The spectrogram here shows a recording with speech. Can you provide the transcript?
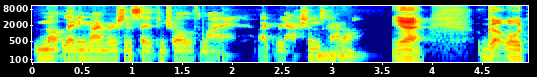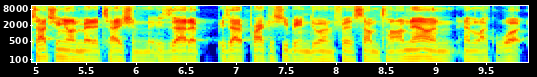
not letting my emotions take control of my like reactions kind of. Yeah. Well, touching on meditation, is that a, is that a practice you've been doing for some time now? And, and like what,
